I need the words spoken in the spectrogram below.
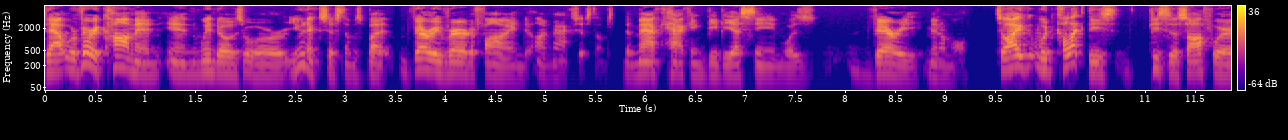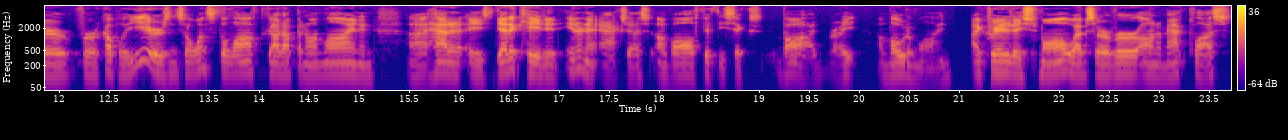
that were very common in Windows or Unix systems, but very rare to find on Mac systems. The Mac hacking BBS scene was very minimal. So I would collect these pieces of software for a couple of years. And so once the L0pht got up and online and uh, had a, a, dedicated internet access of all 56 baud, right, a modem line, I created a small web server on a Mac Plus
